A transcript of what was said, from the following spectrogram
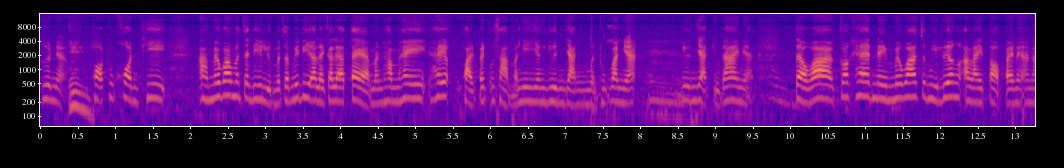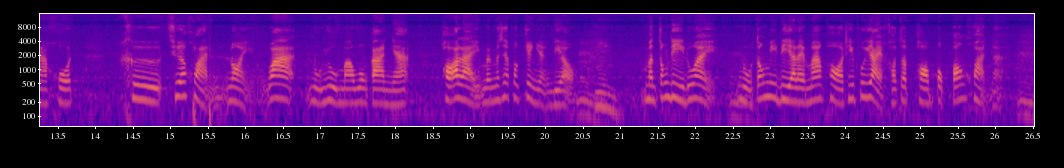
ขึ้นเนี่ยอืมเพราะทุกคนที่อะไม่ว่ามันจะดีหรือมันจะไม่ดีอะไรก็แล้ว แต่มันทำให้ให้ขวัญเป็นอุตสาหมณียังยืนยันเหมือนทุกวันเนี้ยอืมยืนหยัดอยู่ได้เนี่ย แต่ว่าก็แค่ในไม่ว่าจะมีเรื่องอะไรต่อไปในอนาคต คือเชื่อขวัญหน่อยว่าหนูอยู่มาวงการเนี้ยเพ ราะอะไรมันไม่ใช่เพราะเก่งอย่างเดียวอืมอืมมันต้องดีด้วยอืมหนูต้องมีดีอะไรมากพอที่ผู้ใหญ่เขาจะพร้อมปกป้องขวัญน่ะอืม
